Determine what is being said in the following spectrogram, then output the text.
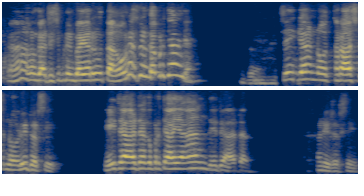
Nah, kalau nggak disiplin bayar utang, orang sudah nggak percaya. Sehingga no trust, no leadership. Tidak ada kepercayaan, tidak ada leadership.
